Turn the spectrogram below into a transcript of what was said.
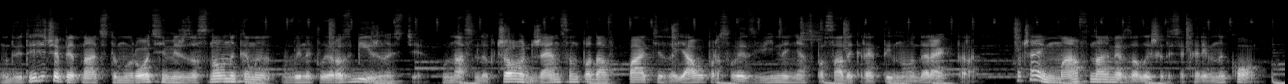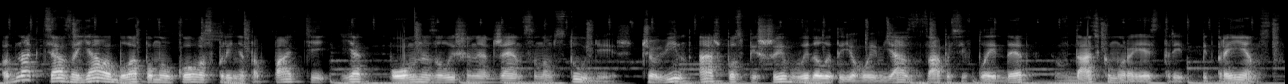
У 2015 році між засновниками виникли розбіжності, внаслідок чого Дженсен подав Патті заяву про своє звільнення з посади креативного директора, хоча й мав намір залишитися керівником. Однак ця заява була помилково сприйнята Патті як повне залишення Дженсеном студії, що він аж поспішив видалити його ім'я з записів Playdead в датському реєстрі підприємств.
